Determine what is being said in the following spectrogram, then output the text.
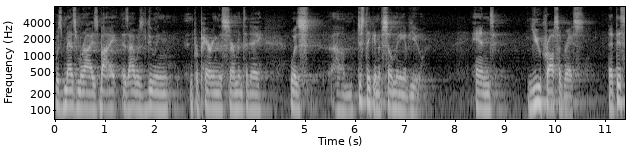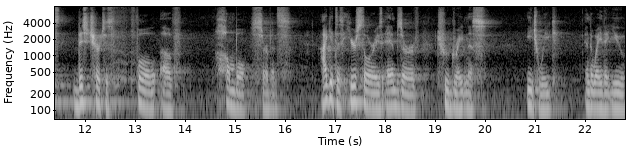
was mesmerized by as I was doing and preparing this sermon today was um, just thinking of so many of you and you, Cross of Grace, that this, this church is full of humble servants. I get to hear stories and observe true greatness each week in the way that you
